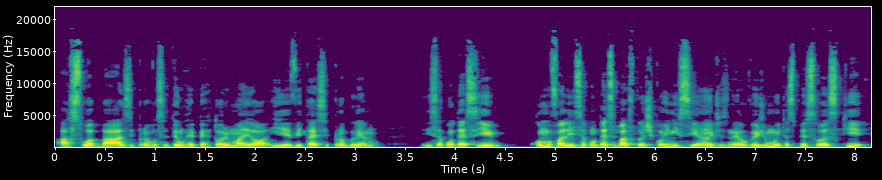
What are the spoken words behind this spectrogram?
a sua base para você ter um repertório maior e evitar esse problema. Isso acontece, como eu falei, isso acontece bastante com iniciantes, né? Eu vejo muitas pessoas que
